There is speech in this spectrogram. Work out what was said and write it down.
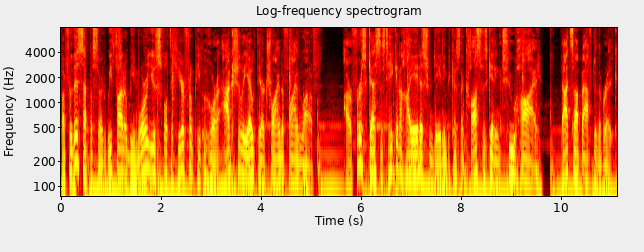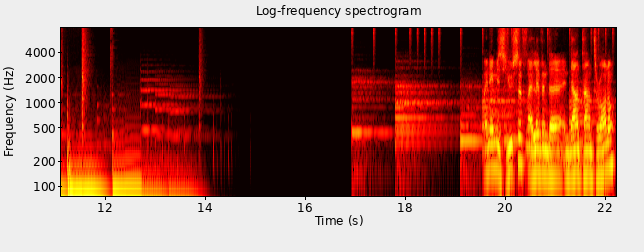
But for this episode, we thought it would be more useful to hear from people who are actually out there trying to find love. Our first guest has taken a hiatus from dating because the cost was getting too high. That's up after the break. My name is Yusuf. I live in the in downtown Toronto.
